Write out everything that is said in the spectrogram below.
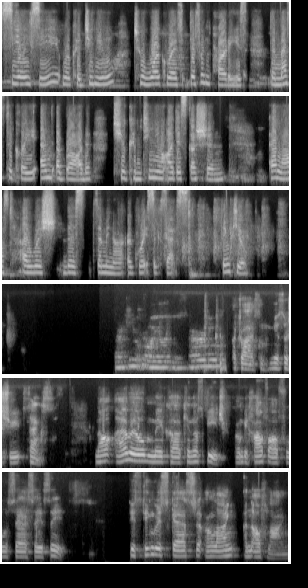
CAC will continue to work with different parties domestically and abroad to continue our discussion. At last, I wish this seminar a great success. Thank you. Thank you for your inspiring address, Mr. Xu. Thanks. Now I will make a keynote speech on behalf of CSAC, distinguished guests online and offline.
